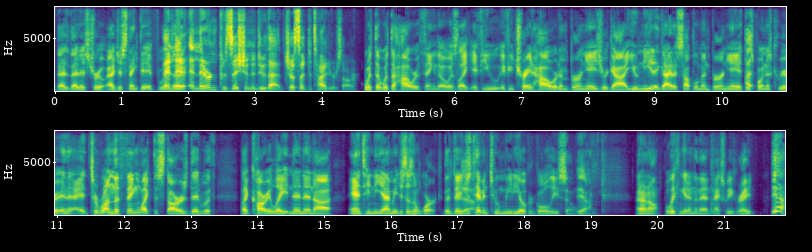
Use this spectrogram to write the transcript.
that that is true. I just think that if with and the, they're and they're in position to do that, just like the Tigers are. with the with the Howard thing though is like if you if you trade Howard and Bernier's your guy, you need a guy to supplement Bernier at this point in his career, and uh, to run the thing like the Stars did with like Kari Lehtonen and uh Antti Niemi, it just doesn't work. They're, they're just having two mediocre goalies, so Yeah, I don't know. But we can get into that next week, right? yeah,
